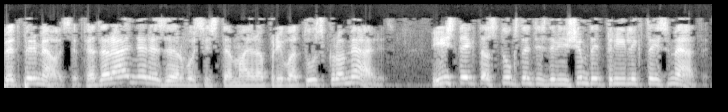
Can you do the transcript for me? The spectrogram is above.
Bet pirmiausia, federalinė rezervų sistema yra privatus kromelis. Įsteigtas 1913 metais.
